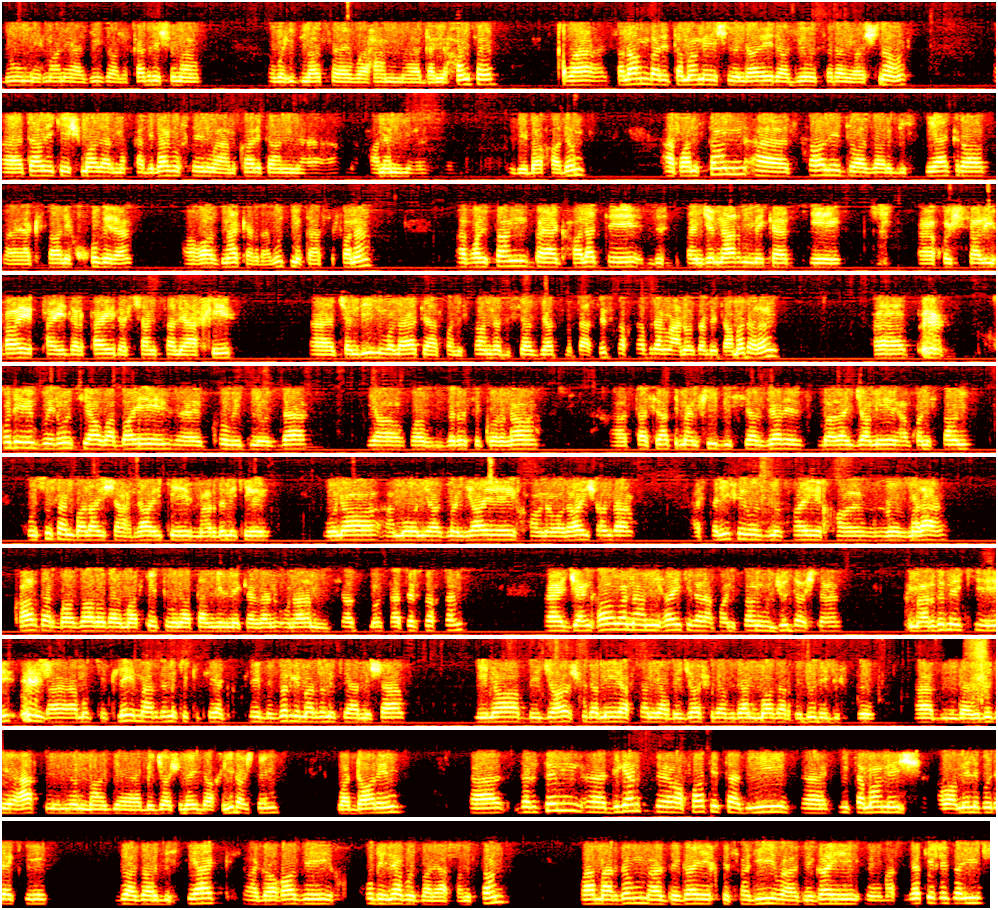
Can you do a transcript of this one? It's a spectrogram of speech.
دو مهمان عزیز و قدر شما وحید لاس و هم دریا خان و سلام بر تمام شننده های رادیو صدای آشنا. طوری که شما در مقدمه گفتین و همکارتان خانم زیبا خادم. افغانستان سال 2021 را یک سال خوبی را آغاز نکرده بود متاسفانه. افغانستان به یک حالت دست پنجه نرم می‌کرد که خوشسالی های پای در پای در چند سال اخیر چندین ولایت افغانستان را بسیار زیاد متاثر ساخته بودن و هنوز هم ادامه دارن خود ویروس یا وبای کووید 19 یا ویروس کرونا تاثیرات منفی بسیار زیاد برای جامعه افغانستان خصوصا بالای شهرهایی که مردمی که اونا اما نیازمندی های خانواده هایشان را از طریق روزمره کار در بازار و در مارکت اونا تنگیل می‌کردن. اونا را متاثر ساختن. جنگ ها و نامی هایی که در افغانستان وجود داشتن مردمی که به کتله مردمی که کتله کتله بزرگ مردمی که همیشه اینا بجا شده می رفتن یا بجا شده بودن ما در حدود 20 در حدود 7 میلیون ما بجا شده داخلی داشتیم و داریم. در ضمن دیگر آفات طبیعی این تمامش عوامل بوده که 2021 آغاز خوبی نبود برای افغانستان و مردم از نگاه اقتصادی و از نگاه مسئولیت غذایی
